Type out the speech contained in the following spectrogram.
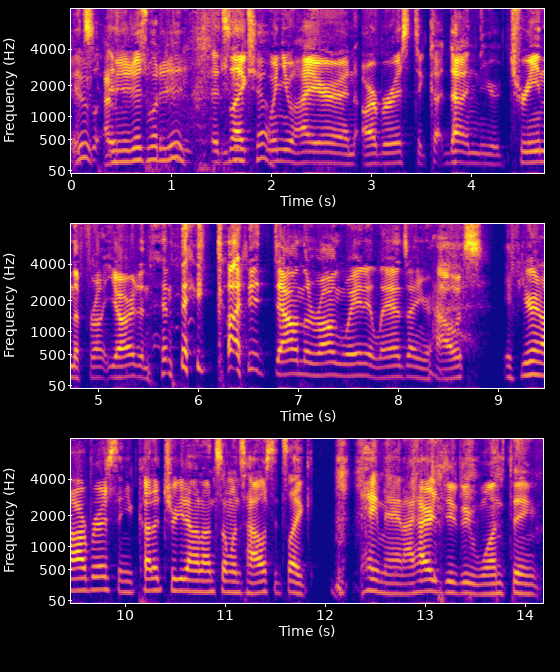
It's, I mean, it is what it is. it's You like when you hire an arborist to cut down your tree in the front yard, and then they cut it down the wrong way and it lands on your house. if you're an arborist and you cut a tree down on someone's house, it's like, hey man, I hired you to do one thing,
